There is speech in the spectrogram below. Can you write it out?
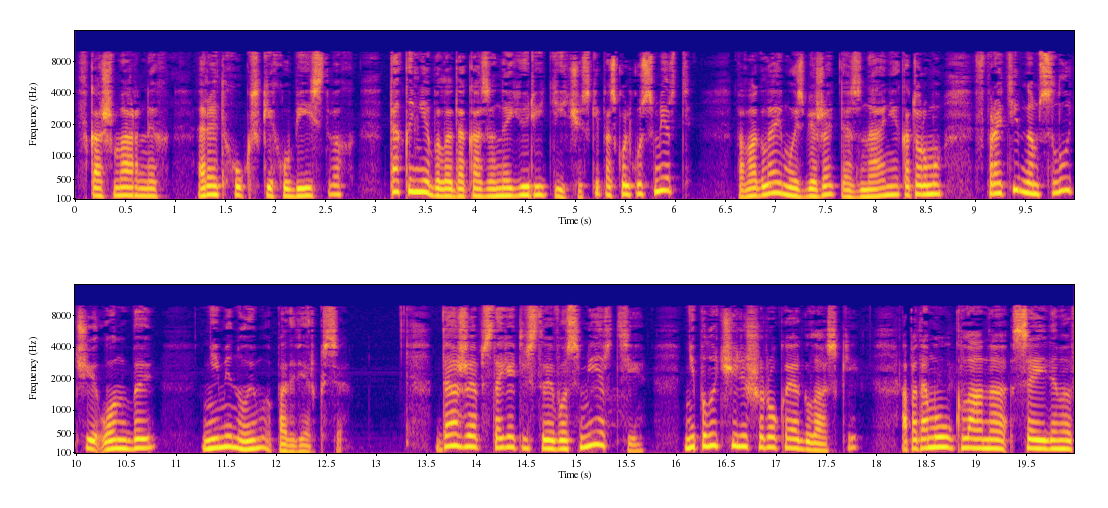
в кошмарных редхукских убийствах так и не было доказано юридически, поскольку смерть помогла ему избежать дознания, которому в противном случае он бы неминуемо подвергся. Даже обстоятельства его смерти не получили широкой огласки, а потому у клана Сейдемов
